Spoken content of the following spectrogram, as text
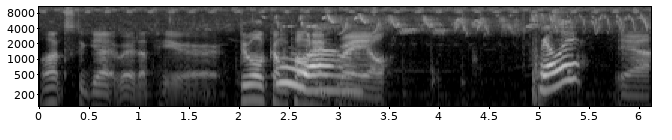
What's to get rid of here? Dual component um, rail. Really? Yeah,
